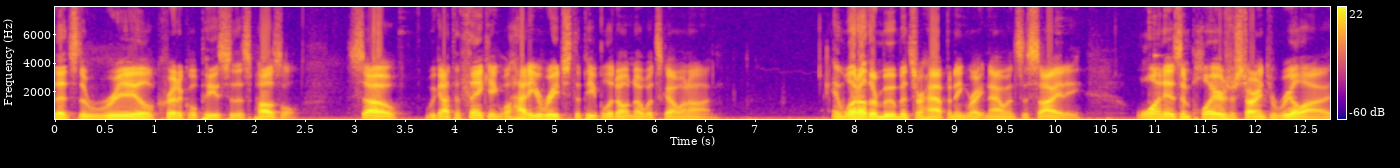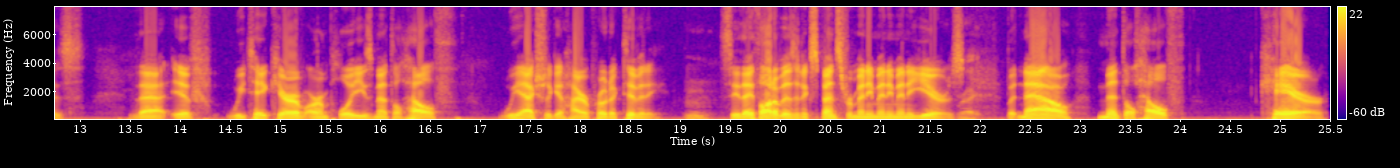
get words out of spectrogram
that's the real critical piece to this puzzle. So we got to thinking, well, how do you reach the people that don't know what's going on? And what other movements are happening right now in society? One is employers are starting to realize that if we take care of our employees' mental health, we actually get higher productivity. Mm. See, they thought of it as an expense for many, many, many years. Right. But now, mental health care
